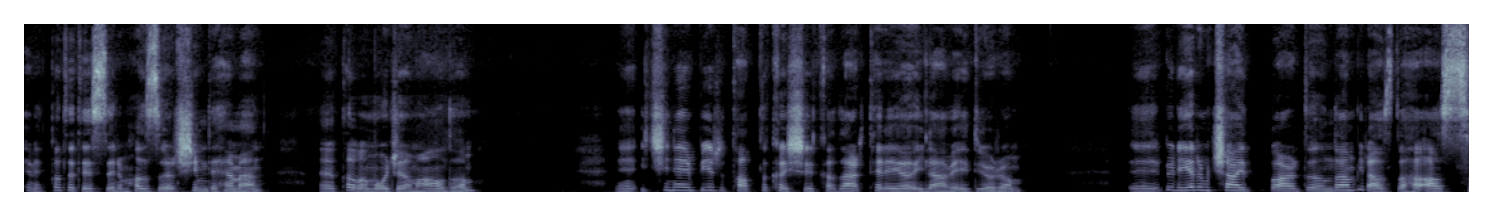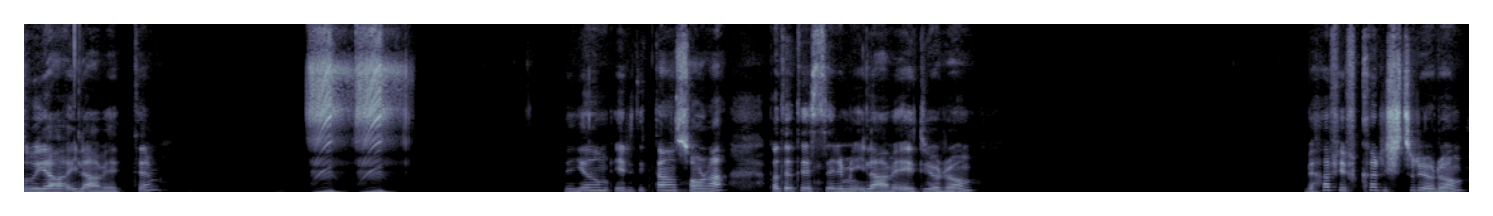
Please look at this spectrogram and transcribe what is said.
Evet patateslerim hazır. Şimdi hemen e, tavamı ocağıma aldım. E, içine bir tatlı kaşığı kadar tereyağı ilave ediyorum. E, böyle yarım çay bardağından biraz daha az sıvı yağ ilave ettim. Ve yağım eridikten sonra patateslerimi ilave ediyorum. Ve hafif karıştırıyorum.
